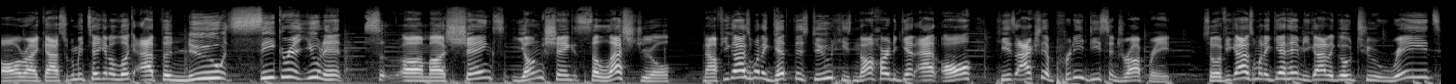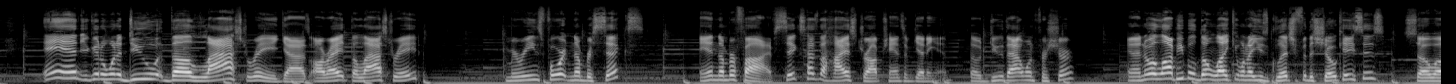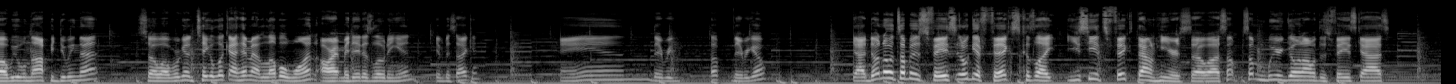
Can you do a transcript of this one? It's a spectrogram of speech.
All right, guys, we're to be taking a look at the new secret unit, um, uh, Shanks, Young Shanks Celestial. Now, if you guys want to get this dude, he's not hard to get at all. He's actually a pretty decent drop rate. So if you guys want to get him, you got to go to raids and you're going to want to do the last raid, guys. All right, the last raid. Marines Fort number six and number five. Six has the highest drop chance of getting him. So do that one for sure. And I know a lot of people don't like it when I use glitch for the showcases. So uh, we will not be doing that. So uh, we're going to take a look at him at level one. All right, my data's loading in. Give it a second. And there we, oh, there we go. Yeah, I don't know what's up with his face. It'll get fixed because, like, you see it's fixed down here. So uh, some, something weird going on with his face, guys.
